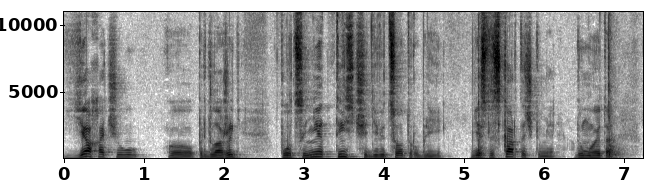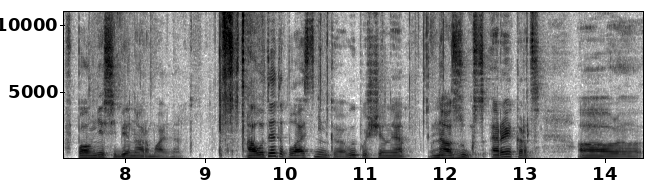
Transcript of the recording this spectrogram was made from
Я хочу э, предложить по цене 1900 рублей. Если с карточками, думаю, это вполне себе нормально. А вот эта пластинка, выпущенная на Zux Records а,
